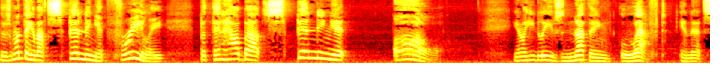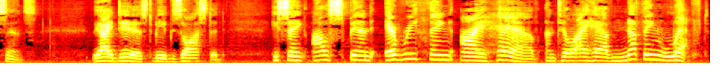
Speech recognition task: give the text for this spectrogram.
there's one thing about spending it freely, but then how about spending it all? You know, he leaves nothing left in that sense. The idea is to be exhausted. He's saying, I'll spend everything I have until I have nothing left,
